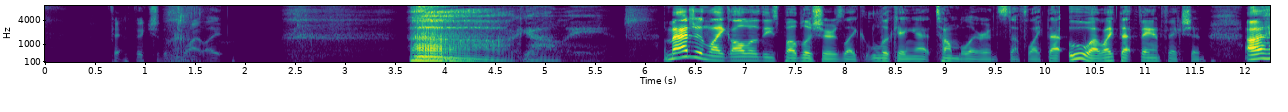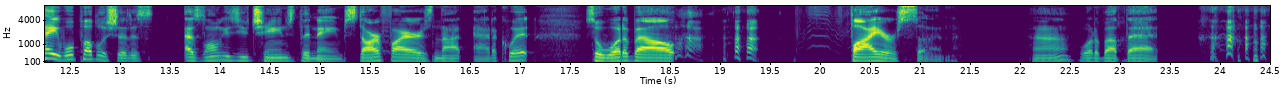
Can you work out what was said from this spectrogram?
fan fiction of Twilight. Oh, golly. Imagine like all of these publishers like looking at Tumblr and stuff like that. Ooh, I like that fan fiction. Uh hey, we'll publish it as as long as you change the name. Starfire is not adequate. So what about Fire Sun? Huh? What about that?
